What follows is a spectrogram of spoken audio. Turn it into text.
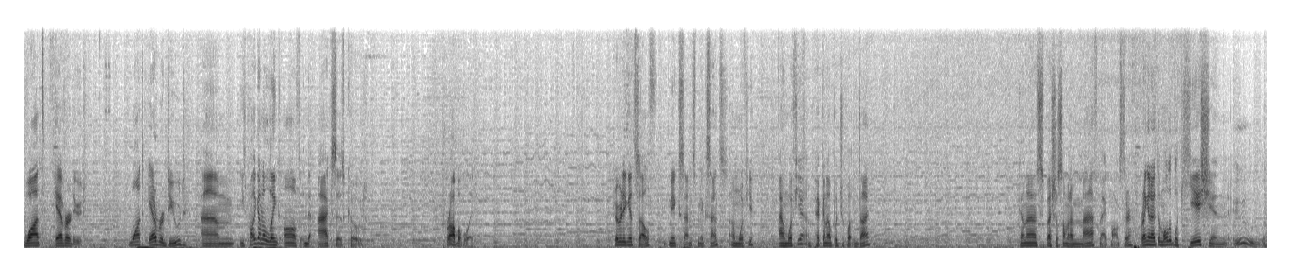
Whatever, dude. Whatever, dude. Um, he's probably gonna link off in the access code. Probably. Distributing itself makes sense, makes sense. I'm with you. I'm with you. I'm picking up what you're putting down. Gonna special summon a math mech monster. Bringing out the multiplication. Ooh.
